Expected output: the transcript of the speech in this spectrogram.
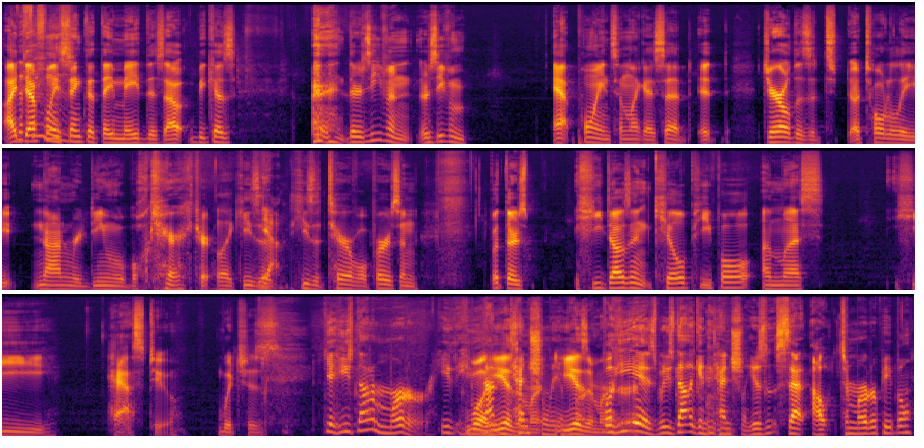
I definitely is- think that they made this out because there's even there's even at points, and like I said, it Gerald is a, t- a totally non redeemable character. Like he's a Yeah. he's a terrible person, but there's he doesn't kill people unless he has to, which is Yeah, he's not a murderer. He, he's Well, not he is a mur- intentionally. he is a murderer. Well, he is, but he's not like intentionally. He doesn't set out to murder people.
